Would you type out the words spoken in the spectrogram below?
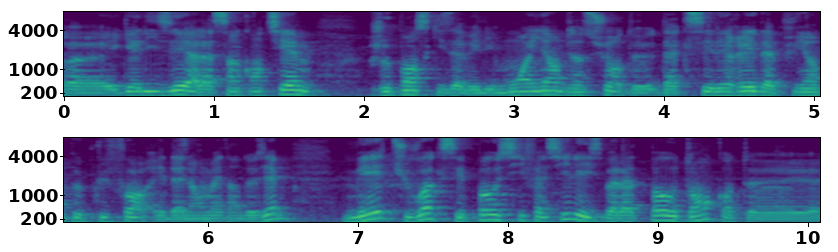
euh, égaliser à la 50e, je pense qu'ils avaient les moyens, bien sûr, de- d'accélérer, d'appuyer un peu plus fort et d'aller en mettre un deuxième. Mais tu vois que c'est pas aussi facile et ils se baladent pas autant quand euh,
